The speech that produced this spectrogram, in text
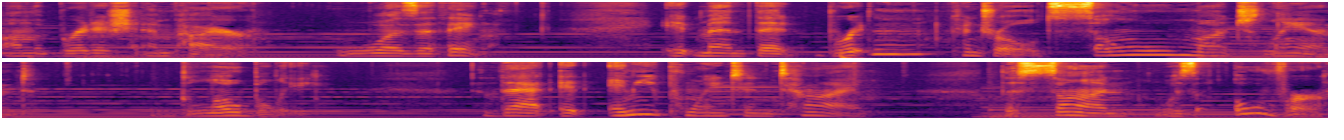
on the British Empire, was a thing. It meant that Britain controlled so much land globally that at any point in time, the sun was over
